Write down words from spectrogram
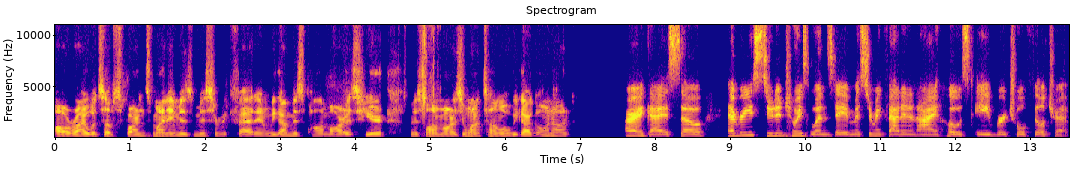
right, what's up, Spartans? My name is Mr. McFadden. We got Miss Palomares here. Miss Palomares, you want to tell them what we got going on? All right, guys. So every Student Choice Wednesday, Mr. McFadden and I host a virtual field trip.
